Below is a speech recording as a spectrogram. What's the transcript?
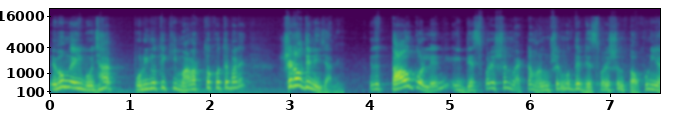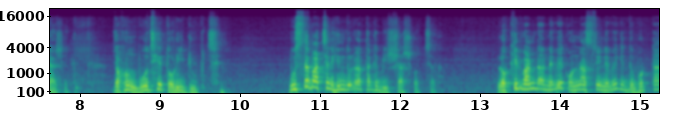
এবং এই বোঝার পরিণতি কি মারাত্মক হতে পারে? সেটাও তিনি জানেন। কিন্তু তাও করলেন, এই ডেসপারেশন একটা মানুষের মধ্যে ডেসপারেশন তখনই আসে যখন বোঝে তরি ডুবছে। বুঝতে পারছেন হিন্দুরা তাকে বিশ্বাস করছে না। লক্ষ্মীর ভাণ্ডার নেবে, কন্যাশ্রী নেবে, কিন্তু ভোটটা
